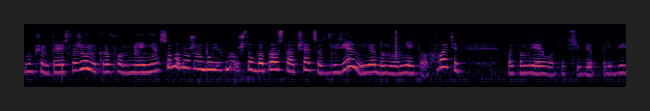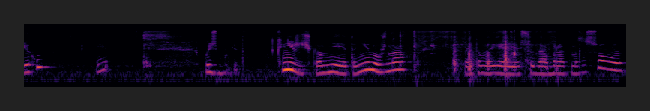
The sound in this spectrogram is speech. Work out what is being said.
В общем-то, я сложил микрофон, мне не особо нужен будет. Ну, чтобы просто общаться с друзьями, я думаю, мне этого хватит. Поэтому я его тут себе приберегу. И пусть будет. Книжечка мне это не нужна. Поэтому я ее сюда обратно засовываю.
